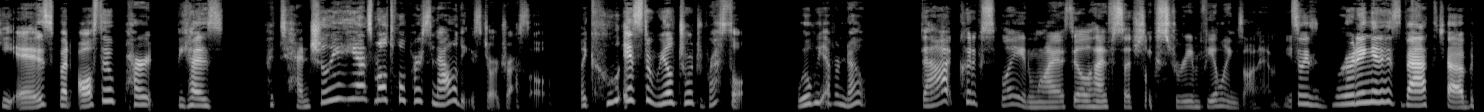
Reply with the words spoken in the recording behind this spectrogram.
he is, but also part because potentially he has multiple personalities, George Russell. Like, who is the real George Russell? Will we ever know? That could explain why I feel I have such extreme feelings on him. So he's brooding in his bathtub,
